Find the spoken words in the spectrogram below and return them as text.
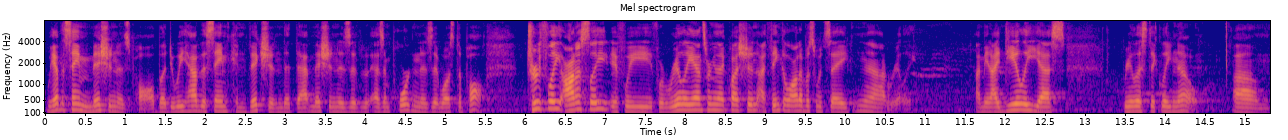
we have the same mission as Paul, but do we have the same conviction that that mission is as important as it was to Paul? Truthfully, honestly, if, we, if we're really answering that question, I think a lot of us would say, not really. I mean, ideally, yes. Realistically, no. Um,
